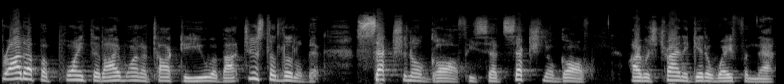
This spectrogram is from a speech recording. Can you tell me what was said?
brought up a point that I want to talk to you about just a little bit. Sectional golf. He said sectional golf. I was trying to get away from that.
